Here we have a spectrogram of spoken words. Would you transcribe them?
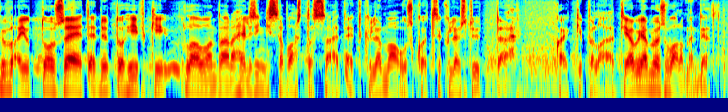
hyvä juttu on se, että, että nyt on HIFKI lauantaina Helsingissä vastassa, että, että kyllä mä uskon, että se kyllä sytyttää kaikki pelaajat ja, ja myös valmentajat.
